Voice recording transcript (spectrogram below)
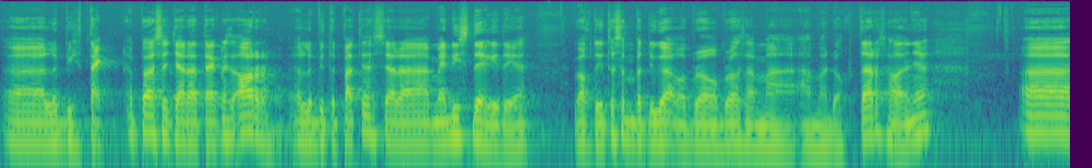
eh, lebih tek apa secara teknis or lebih tepatnya secara medis deh gitu ya. Waktu itu sempat juga ngobrol-ngobrol sama sama dokter soalnya eh,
